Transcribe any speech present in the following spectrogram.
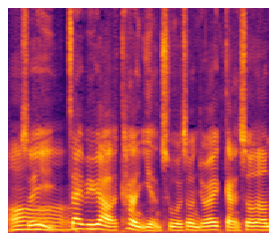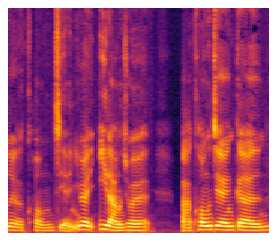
所以在 B B R 看演出的时候，你就会感受到那个空间，因为艺廊就会把空间跟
